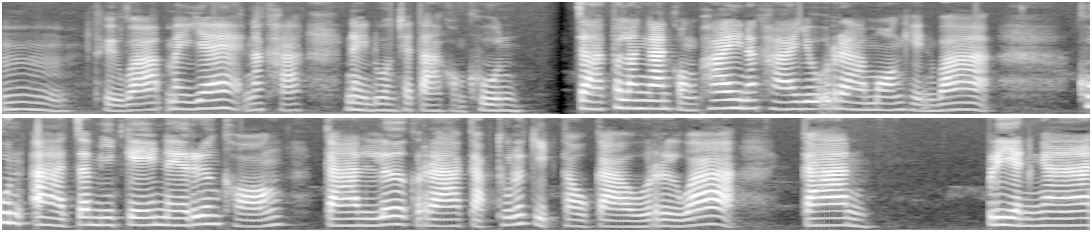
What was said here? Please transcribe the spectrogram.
อืม ถือว่าไม่แย่นะคะ ในดวงชะตาของคุณ จากพลังงานของไพ่นะคะ ยุรามองเห็นว่า คุณอาจจะมีเกณฑ์ในเรื่องของการเลิกรากับธุรกิจเก่าๆ หรือว่าการเปลี่ยนงาน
